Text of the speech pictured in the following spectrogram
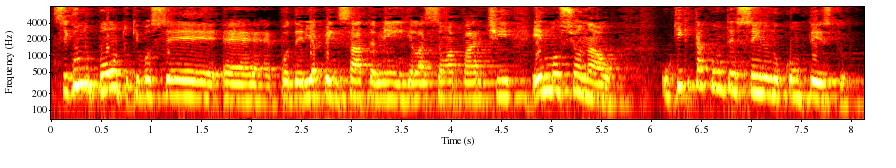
Segundo ponto que você é, poderia pensar também em relação à parte emocional. O que está acontecendo no contexto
